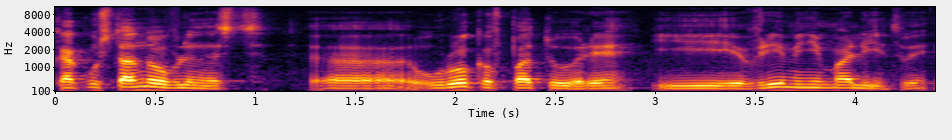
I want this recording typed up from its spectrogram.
как установленность уроков по Торе и времени молитвы,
